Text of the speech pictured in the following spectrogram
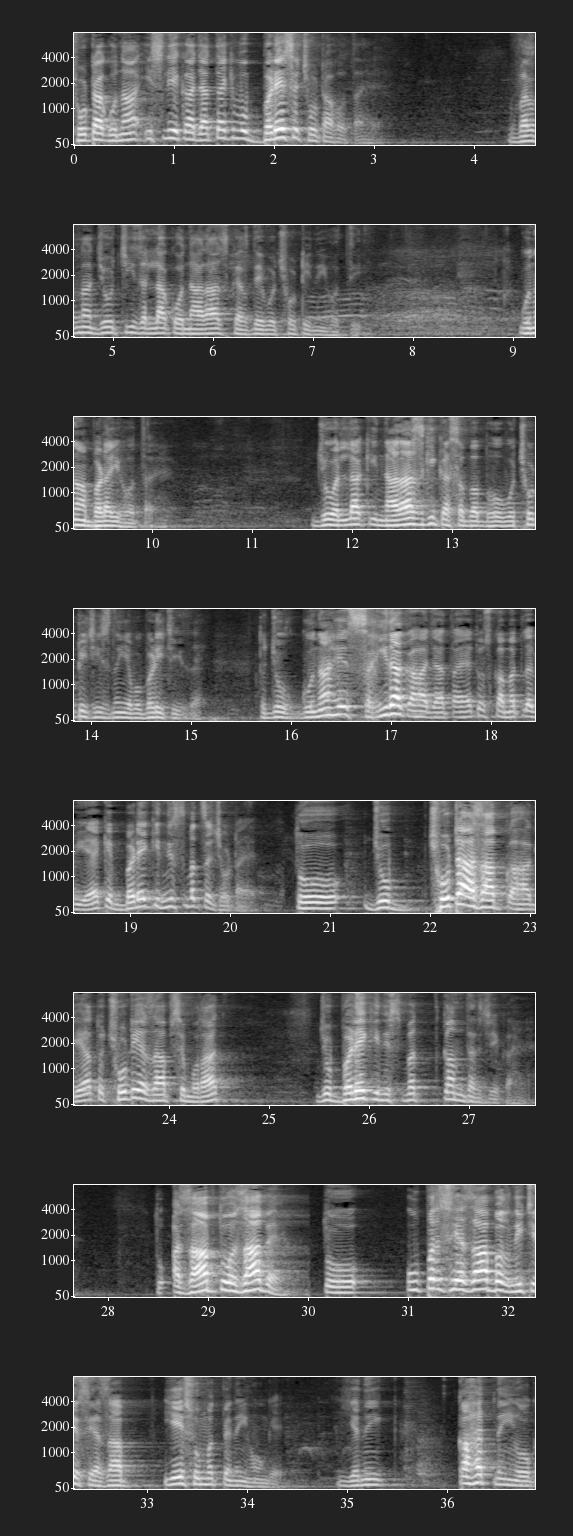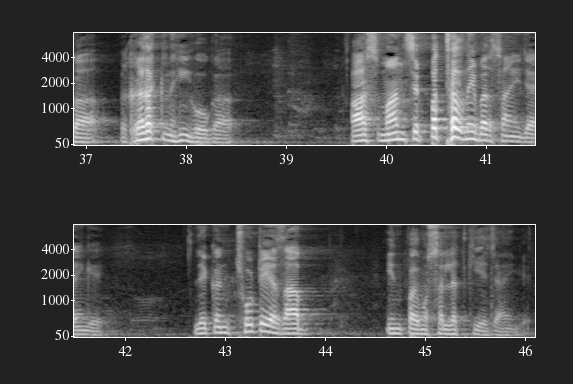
छोटा गुना इसलिए कहा जाता है कि वो बड़े से छोटा होता है। वरना जो चीज़ अल्लाह को नाराज़ कर दे, वो छोटी नहीं होती। गुनाह बड़ा ही होता है। जो अल्लाह की नाराज़गी का सबब हो, वो छोटी चीज़ नहीं है, वो बड़ी चीज़ है। तो जो गुनाह सगीरा कहा जाता है तो उसका मतलब यह है कि बड़े की नस्बत से छोटा है। तो जो छोटा अजाब कहा गया तो छोटे अजाब से मुराद, जो बड़े की नस्बत कम दर्जे का है। तो अजाब तो अजाब है तो ऊपर से अजाब और नीचे से अजाब, ये इस उम्मत पे नहीं होंगे। यानी कहत नहीं होगा, गरक नहीं होगा। आसमान से पत्थर नहीं बरसाए जाएँगे, लेकिन छोटे अजाब इन पर मुसलत किए जाएँगे।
